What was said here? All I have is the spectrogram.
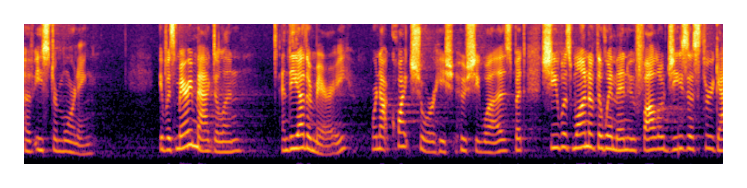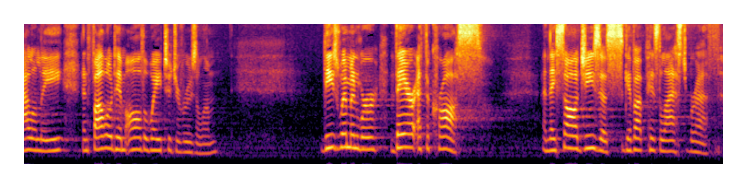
of Easter morning, it was Mary Magdalene and the other Mary, we're not quite sure he, who she was, but she was one of the women who followed Jesus through Galilee and followed him all the way to Jerusalem. These women were there at the cross, and they saw Jesus give up his last breath.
